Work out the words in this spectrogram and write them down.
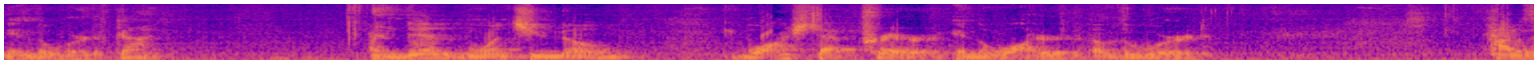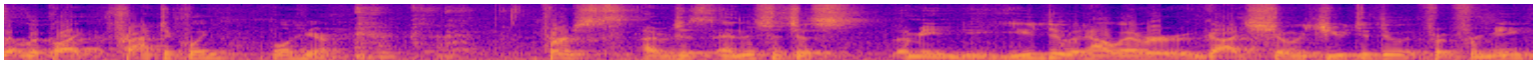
In the Word of God. And then, once you know, wash that prayer in the water of the Word. How does that look like practically? Well, here. First, I just, and this is just, I mean, you do it however God shows you to do it. For, for me,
